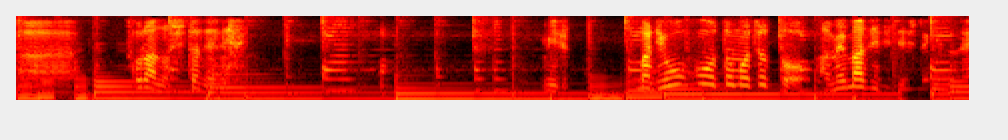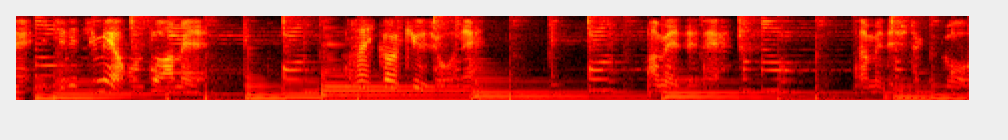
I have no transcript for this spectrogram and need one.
あ空の下でね、見る。まあ、両方ともちょっと雨混じりでしたけどね、1日目は本当雨、旭川球場はね、雨でね、ダメでしたけど、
